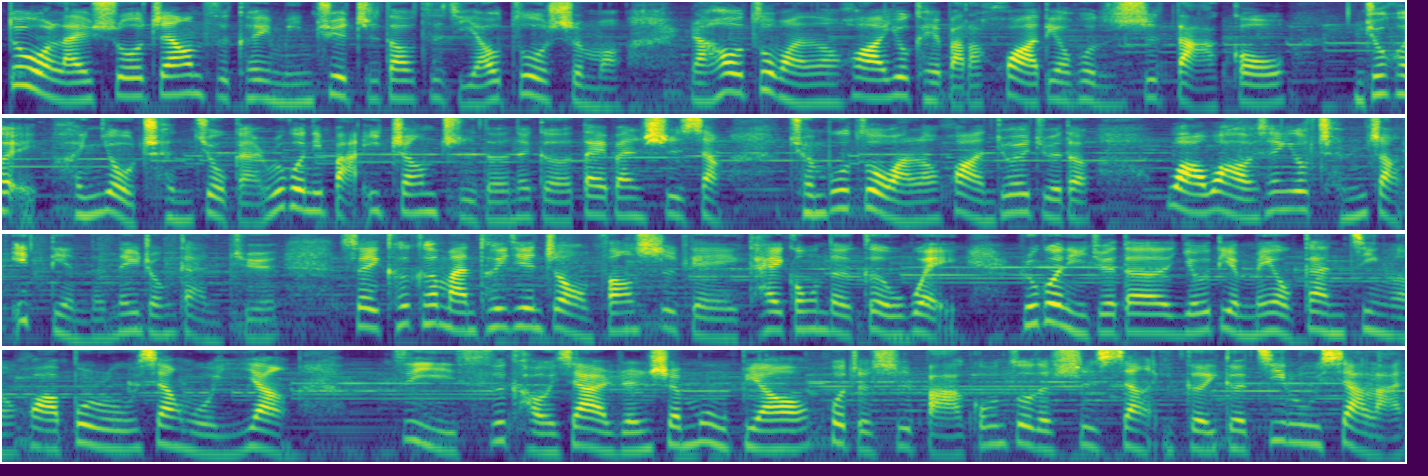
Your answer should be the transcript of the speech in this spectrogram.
对我来说，这样子可以明确知道自己要做什么，然后做完的话又可以把它划掉或者是打勾，你就会很有成就感。如果你把一张纸的那个代办事项全部做完的话，你就会觉得。哇，我好像又成长一点的那种感觉，所以可可蛮推荐这种方式给开工的各位。如果你觉得有点没有干劲的话，不如像我一样，自己思考一下人生目标，或者是把工作的事项一个一个记录下来，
